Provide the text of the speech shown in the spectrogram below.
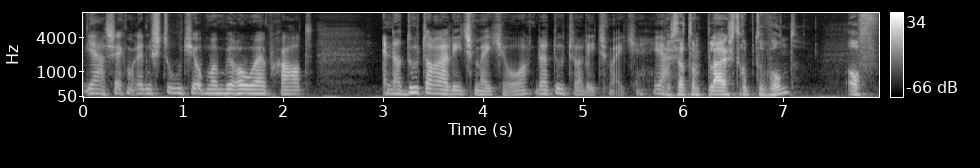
ja, zeg maar in een stoeltje op mijn bureau heb gehad. En dat doet dan wel iets met je hoor. Dat doet wel iets met je. Ja. Is dat een pleister op de wond? Of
